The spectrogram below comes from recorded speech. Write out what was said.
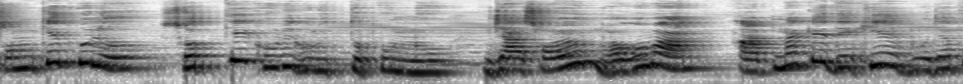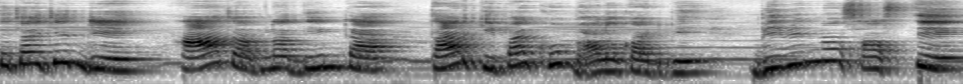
সংকেতগুলো সত্যি খুবই গুরুত্বপূর্ণ, যা স্বয়ং ভগবান আপনাকে দেখিয়ে বোঝাতে চাইছেন যে আজ আপনার দিনটা তার কৃপায় খুব ভালো কাটবে। বিভিন্ন শাস্ত্রে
